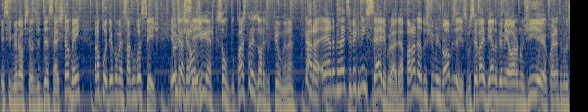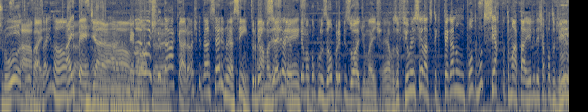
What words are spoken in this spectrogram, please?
esse 1917 também pra poder conversar com vocês. Eu Tem já que tirar sei, um dia, acho que são quase três horas de filme, né? Cara, é, na verdade você vê que nem série, brother. A parada dos filmes novos é isso. Você vai vendo, vê meia hora num dia, 40 minutos no outro e vai. mas aí não. Aí cara. perde a Não, negócio. Não, eu acho que né? dá, cara. Eu acho que dá. Série não é assim? Tudo bem Ah, que mas é série tem, diferente. tem uma conclusão por episódio, mas. É, mas o filme, sei lá, tu tem que pegar num ponto muito certo pra tu matar ele e deixar pra outro dia.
